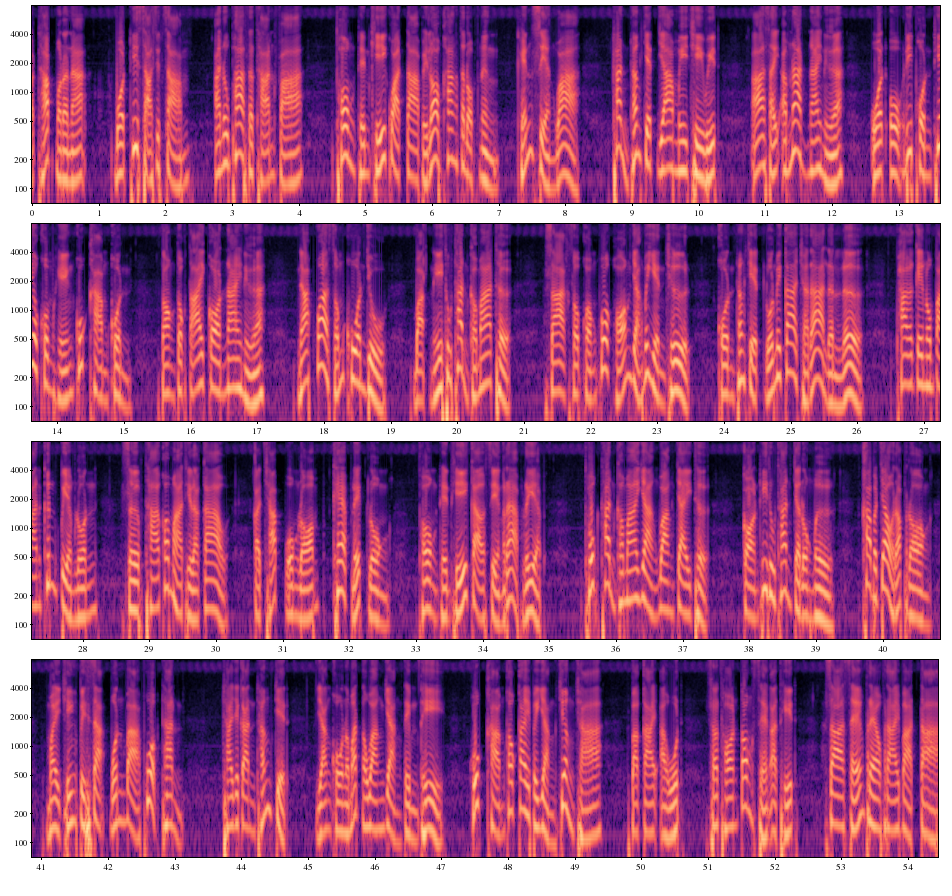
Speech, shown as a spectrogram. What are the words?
ประทับมรณะ บทที่ 33 อนุภาพสถานฟ้า ท่งเทนขีกวาดตาไปรอบข้างตลบหนึ่งเห็นเสียงว่า ท่านทั้งเจ็ดยามมีชีวิต อาศัยอำนาจนายเหนือ อวดโอริพลเที่ยวคมเหงคุกคามคน ต้องตกตายก่อนนายเหนือ นับว่าสมควรอยู่ บัดนี้ทุกท่านเข้ามาเถอะซากศพของพวกพ้องอย่างไม่เย็นชืดคนทั้งเจ็ดล้วนไม่กล้าชะร่าเลินเล่อพากางเกงลมปานขึ้นเปี่ยมล้น เสิร์ฟเท้าเข้ามาทีละก้าวกระชับวงล้อมแคบเล็กลงทงเทนทีกล่าวเสียงราบเรียบ ทุกท่านเข้ามาอย่างวางใจเถอะ ก่อนที่ทุกท่านจะลงมือ ข้าพเจ้ารับรอง ไม่ชิงปิศะบนบ่าพวกท่าน ชายกันทั้งเจ็ดยังคงระมัดระวังอย่างเต็มที่ คุกขามเข้าใกล้ไปอย่างเชื่องช้า ประกายอาวุธ สะท้อนต้องแสงอาทิตย์ สาแสงแพรวพรายบาดตา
